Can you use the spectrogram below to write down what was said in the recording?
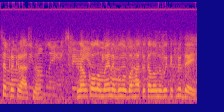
Це прекрасно. Навколо мене було багато талановитих людей.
